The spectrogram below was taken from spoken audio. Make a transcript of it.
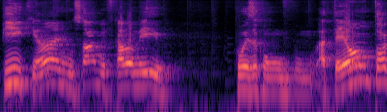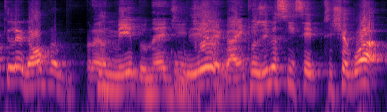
pique, ânimo, sabe? Eu ficava meio coisa com, com- até um toque legal Com medo, né? De, de medo. pegar. Inclusive, assim, você, você chegou a.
